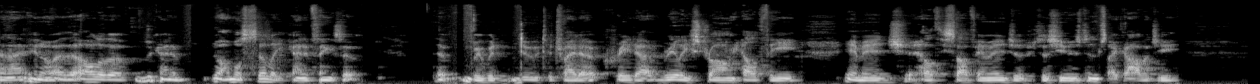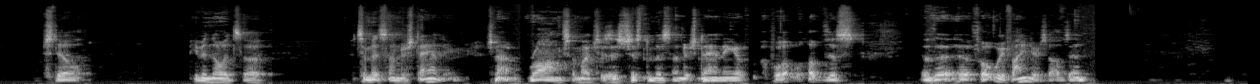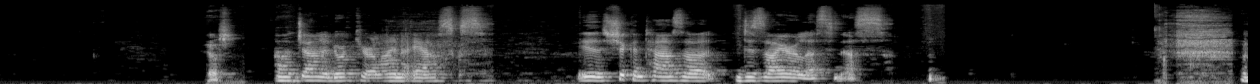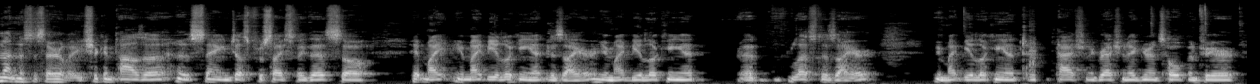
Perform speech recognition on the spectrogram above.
And I, you know, all of the, the kind of almost silly kind of things that that we would do to try to create a really strong, healthy image, healthy self-image, which is used in psychology. Still, even though it's a it's a misunderstanding. It's not wrong so much as it's just a misunderstanding of, of what of this of, the, of what we find ourselves in. Yes. Uh, John in North Carolina asks, "Is shikantaza desirelessness?" But not necessarily. Shikantaza is saying just precisely this. So it might you might be looking at desire. You might be looking at, at less desire. You might be looking at passion, aggression, ignorance, hope, and fear.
